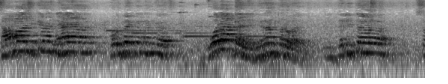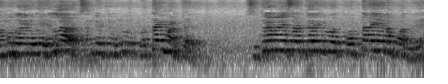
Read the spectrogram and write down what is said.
ಸಾಮಾಜಿಕ ನ್ಯಾಯ ಕೊಡಬೇಕು ಅನ್ನೋ ಹೋರಾಟ ಇದೆ ನಿರಂತರವಾಗಿ. ಈ ದಲಿತ ಸಮುದಾಯದ ಎಲ್ಲ ಸಂಘಟನೆಗಳು ಒತ್ತಾಯ ಮಾಡ್ತಾ ಇದೆ. ಸಿದ್ದರಾಮಯ್ಯ ಸರ್ಕಾರಕ್ಕೆ ಇವತ್ತು ಒತ್ತಾಯ ಏನಪ್ಪಾ ಅಂದ್ರೆ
